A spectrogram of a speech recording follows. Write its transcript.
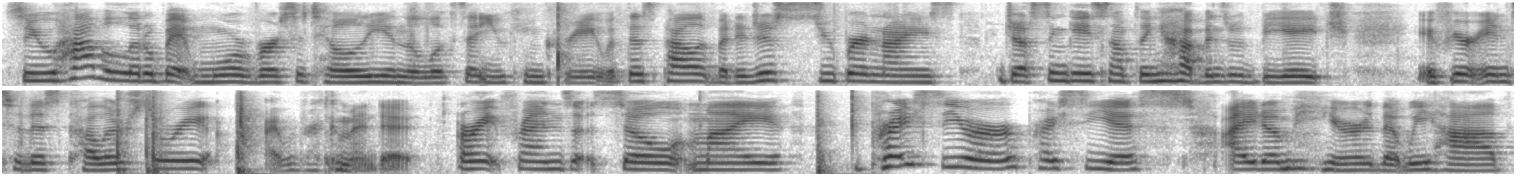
So you have a little bit more versatility in the looks that you can create with this palette, but it is super nice just in case something happens with BH. If you're into this color story, I would recommend it. All right, friends, so my pricier, priciest item here that we have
